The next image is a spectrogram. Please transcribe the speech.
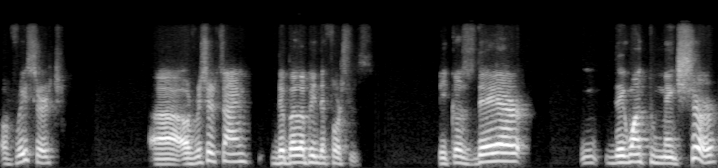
of research, uh, of research time developing the forces because they're, they want to make sure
